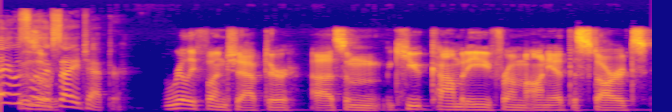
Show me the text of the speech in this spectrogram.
think it was, It was an a- exciting chapter. Really fun chapter. Uh, some cute comedy from Anya at the start.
